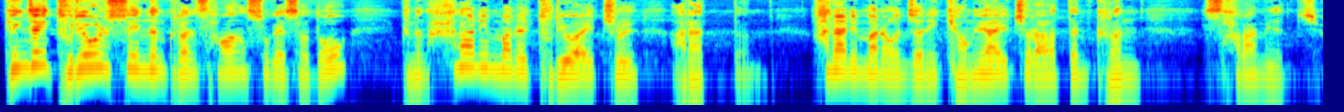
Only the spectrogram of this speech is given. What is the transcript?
굉장히 두려울 수 있는 그런 상황 속에서도 그는 하나님만을 두려워할 줄 알았던, 하나님만을 온전히 경외할 줄 알았던 그런 사람이었죠.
